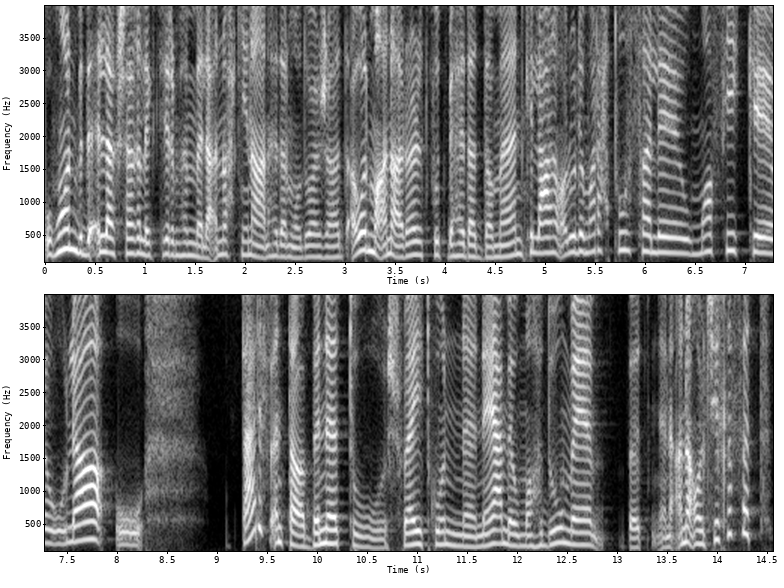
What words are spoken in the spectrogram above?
وهون بدي أقول لك شغلة كتير مهمة لأنه حكينا عن هذا الموضوع جاد أول ما أنا قررت فوت بهذا ال domain كل العالم قالوا لي ما رح توصلي وما فيك ولا. و... بتعرف أنت بنت وشوي تكون ناعمة ومهضومة. يعني أنا أول شي خفت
